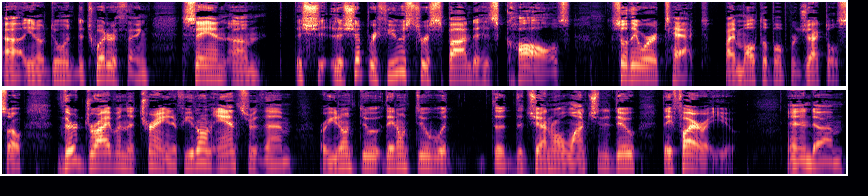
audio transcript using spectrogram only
Uh, you know, doing the Twitter thing, saying um, the sh- the ship refused to respond to his calls, so they were attacked by multiple projectiles. So they're driving the train. If you don't answer them or you don't do, they don't do what the the general wants you to do. They fire at you, and um,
